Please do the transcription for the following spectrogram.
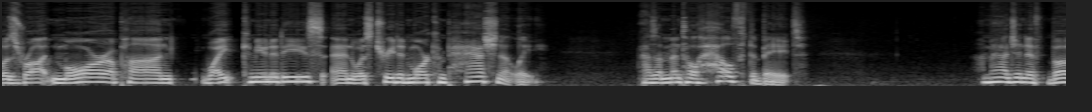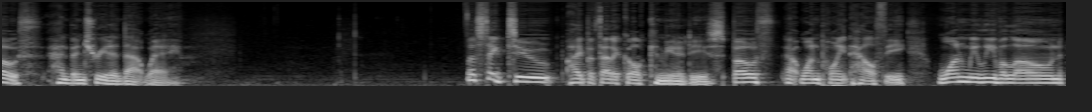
was wrought more upon white communities and was treated more compassionately as a mental health debate. Imagine if both had been treated that way. Let's take two hypothetical communities, both at one point healthy. One we leave alone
